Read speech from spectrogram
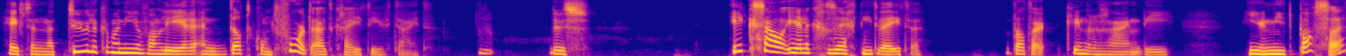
heeft een natuurlijke manier van leren en dat komt voort uit creativiteit. Ja. Dus ik zou eerlijk gezegd niet weten dat er kinderen zijn die hier niet passen.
